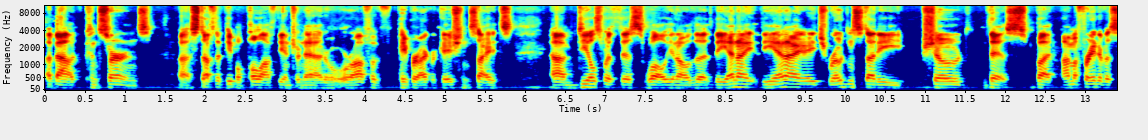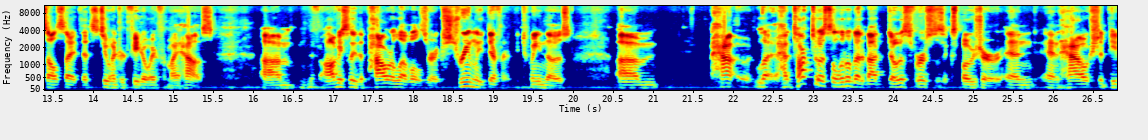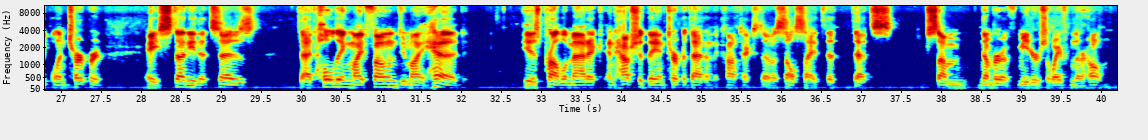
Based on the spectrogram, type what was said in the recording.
about concerns, uh, stuff that people pull off the internet or, or off of paper aggregation sites, um, deals with this. Well, you know, the the NI the NIH rodent study showed this, but I'm afraid of a cell site that's 200 feet away from my house. Um, obviously, the power levels are extremely different between those. Um, how, let, talk to us a little bit about dose versus exposure, and and how should people interpret a study that says that holding my phone to my head is problematic, and how should they interpret that in the context of a cell site that that's some number of meters away from their home?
